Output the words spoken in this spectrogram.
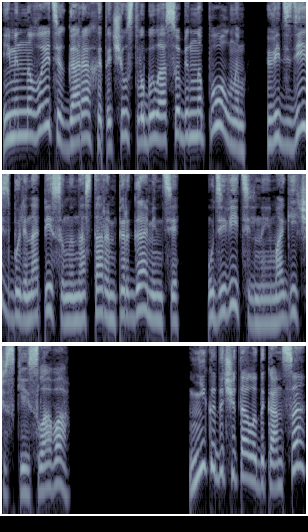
Именно в этих горах это чувство было особенно полным, ведь здесь были написаны на старом пергаменте удивительные магические слова. Ника дочитала до конца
